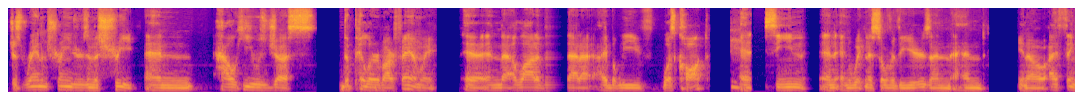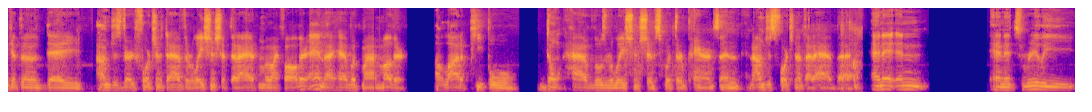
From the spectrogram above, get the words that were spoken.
just random strangers in the street, and how he was just the pillar of our family. And that a lot of that I, I believe was caught mm-hmm. and seen and, and witnessed over the years. And, and you know, I think at the end of the day, I'm just very fortunate to have the relationship that I have with my father and I have with my mother. A lot of people don't have those relationships with their parents, and, and I'm just fortunate that I have that. And it, and and it's really,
